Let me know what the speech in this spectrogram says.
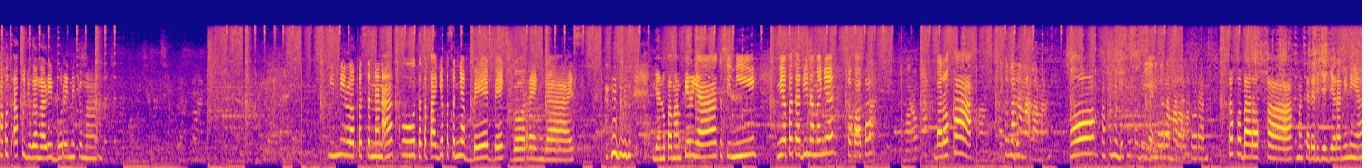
aku aku juga nggak libur ini cuma ini loh pesenan aku tetap aja pesennya bebek goreng guys jangan lupa mampir ya ke sini ini apa tadi namanya toko apa Barokah. barokah Um, itu kan nama lama. oh aku nyebutnya tadi Iya, itu nama lama. restoran toko barokah masih ada di jajaran ini ya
